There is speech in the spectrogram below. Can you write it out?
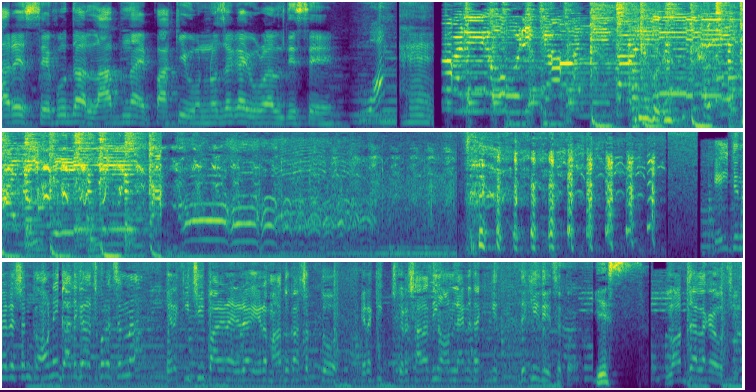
আরে সেফুদা লাভ নাই পাখি অন্য জায়গায় উড়াল দিছে। এই জেনারেশনকে অনেক গালিগালাজ করেছেন না? এরা কিছুই পারে না এরা এরা মাদকাসক্ত এরা কি এরা সারাদিন অনলাইনে থাকে দেখিয়ে দিয়েছে তো? ইয়েস লজ্জা লাগা উচিত।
